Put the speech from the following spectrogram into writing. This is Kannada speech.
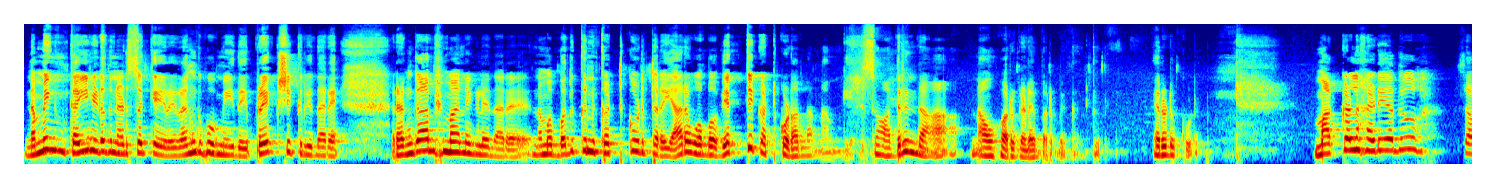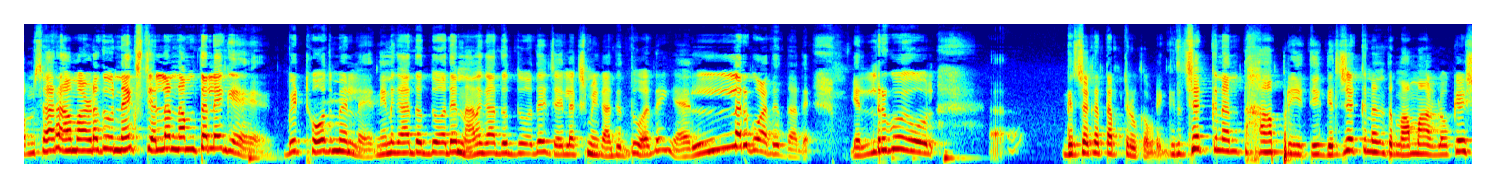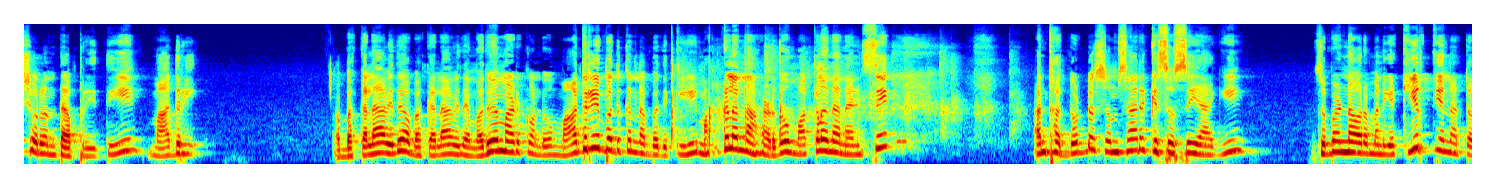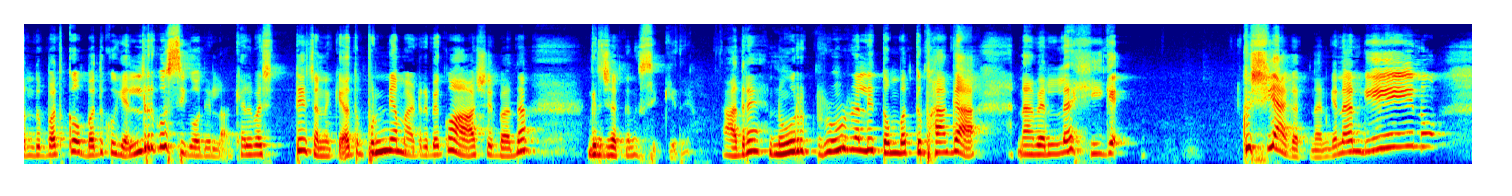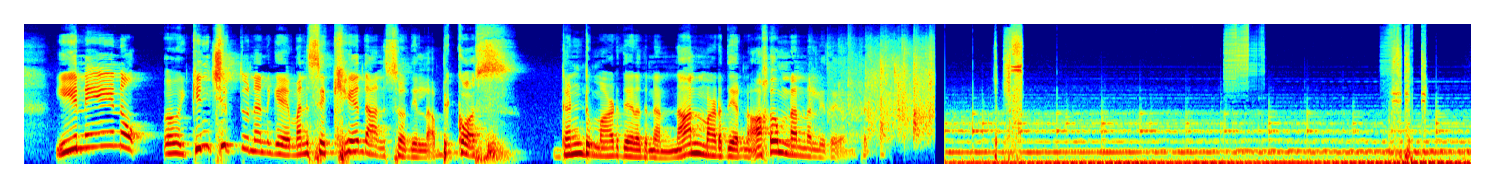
ನಮಗೆ ಕೈ ಹಿಡಿದು ನಡೆಸೋಕ್ಕೆ ರಂಗಭೂಮಿ ಇದೆ ಪ್ರೇಕ್ಷಕರಿದ್ದಾರೆ ರಂಗಾಭಿಮಾನಿಗಳಿದ್ದಾರೆ, ನಮ್ಮ ಬದುಕನ್ನು ಕಟ್ಕೊಡ್ತಾರೆ, ಯಾರೋ ಒಬ್ಬ ವ್ಯಕ್ತಿ ಕಟ್ಕೊಡಲ್ಲ ನಮಗೆ. ಸೊ ಅದರಿಂದ ನಾವು ಹೊರಗಡೆ ಬರಬೇಕಾಗ್ತದೆ. ಎರಡು ಕೂಡ. ಮಕ್ಕಳು ಹಡಿಯೋದು, ಸಂಸಾರ ಮಾಡೋದು ನೆಕ್ಸ್ಟ್ ಎಲ್ಲ ನಮ್ಮ ತಲೆಗೆ. ಬಿಟ್ಟು ಹೋದ್ಮೇಲೆ ನಿನಗಾದದ್ದು ಅದೇ, ನನಗಾದದ್ದು ಅದೇ, ಜಯಲಕ್ಷ್ಮಿಗಾದದ್ದು ಅದೇ, ಎಲ್ಲರಿಗೂ ಆದದ್ದು ಅದೇ. ಎಲ್ರಿಗೂ ಆ, ಗಿರ್ಜಕ್ಕ ತಪ್ಪು ತಿಳ್ಕೊಬಿಡಿ. ಗಿರ್ಜಕ್ಕನಂತಹ ಪ್ರೀತಿ ಗಿರ್ಜಕ್ಕನಂತ ಮಾಮ ಲೋಕೇಶ್ವರಂಥ ಪ್ರೀತಿ ಮಾದರಿ. ಒಬ್ಬ ಕಲಾವಿದೆ ಒಬ್ಬ ಕಲಾವಿದೆ ಮದುವೆ ಮಾಡಿಕೊಂಡು ಮಾದರಿ ಬದುಕನ್ನು ಬದುಕಿ ಮಕ್ಕಳನ್ನು ಹಡಿದು ಮಕ್ಕಳನ್ನು ನೆನೆಸಿ ಅಂಥ ದೊಡ್ಡ ಸಂಸಾರಕ್ಕೆ ಸೊಸೆಯಾಗಿ ಸುಬ್ಬಣ್ಣ ಅವರ ಮನೆಗೆ ಕೀರ್ತಿಯನ್ನು ತಂದು ಬದುಕೋ ಬದುಕು ಎಲ್ರಿಗೂ ಸಿಗೋದಿಲ್ಲ. ಕೆಲವಷ್ಟೇ ಜನಕ್ಕೆ ಅದು ಪುಣ್ಯ ಮಾಡಿರಬೇಕು ಆ ಆಶೀರ್ವಾದ ಗಿರಿಜಕ್ಕನಿಗೆ ಸಿಕ್ಕಿದೆ. ಆದರೆ ನೂರು ನೂರಲ್ಲಿ ತೊಂಬತ್ತು ಭಾಗ ನಾವೆಲ್ಲ ಹೀಗೆ. ಖುಷಿ ಆಗತ್ತೆ ನನಗೆ. ನನಗೇನು, ಏನೇನು ಕಿಂಚಿತ್ತು ನನಗೆ ಮನಸ್ಸಿಗೆ ಖೇದ ಅನಿಸೋದಿಲ್ಲ. ಬಿಕಾಸ್ ಗಂಡು ಮಾಡದೇ ಇರೋದನ್ನ ನಾನು ಮಾಡದೇ ಅನ್ನೋ ಅಹಂ ನನ್ನಲ್ಲಿದೆ ಅಂತ.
